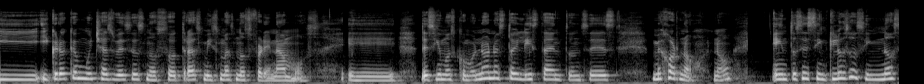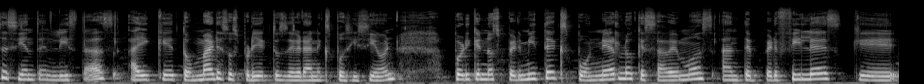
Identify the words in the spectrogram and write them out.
Y, creo que muchas veces nosotras mismas nos frenamos. Eh, decimos como, no, no estoy lista, entonces mejor no, ¿no? Entonces, incluso si no se sienten listas, hay que tomar esos proyectos de gran exposición porque nos permite exponer lo que sabemos ante perfiles que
